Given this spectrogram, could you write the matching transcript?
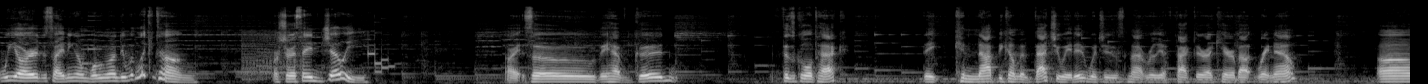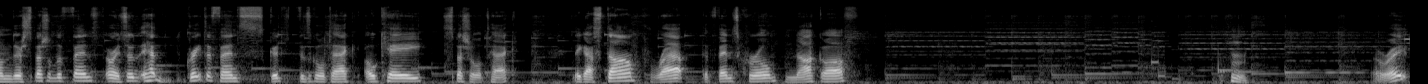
we are deciding on what we want to do with Lickitung. Or should I say Jelly? Alright, so they have good physical attack. They cannot become infatuated, which is not really a factor I care about right now. Um, their special defense. Alright, so they have great defense, good physical attack, okay special attack. They got Stomp, Wrap, Defense Curl, Knock Off. Hmm. Alright.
